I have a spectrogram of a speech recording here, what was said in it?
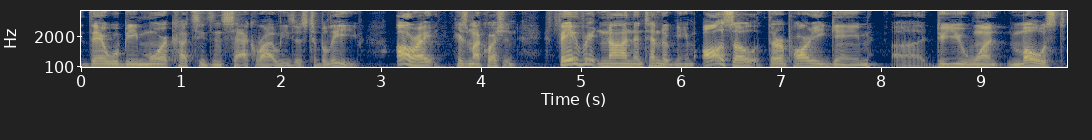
there will be more cutscenes in Sakurai leads us to believe. All right, here's my question. Favorite non-Nintendo game, also third-party game, uh, do you want most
